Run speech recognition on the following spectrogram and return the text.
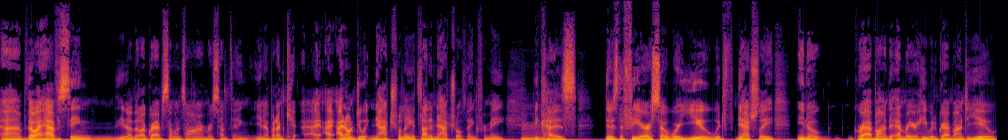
Uh, though I have seen, you know, that I'll grab someone's arm or something, you know, but I'm, I, I, I don't do it naturally. It's not a natural thing for me Mm. because there's the fear. So where you would naturally, you know, grab onto Emery or he would grab onto you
